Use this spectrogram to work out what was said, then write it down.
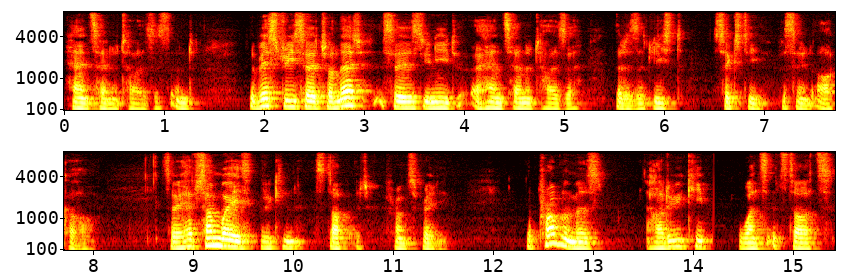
hand sanitizers. And the best research on that says you need a hand sanitizer that is at least 60% alcohol. So we have some ways we can stop it from spreading. The problem is, how do we keep, once it starts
